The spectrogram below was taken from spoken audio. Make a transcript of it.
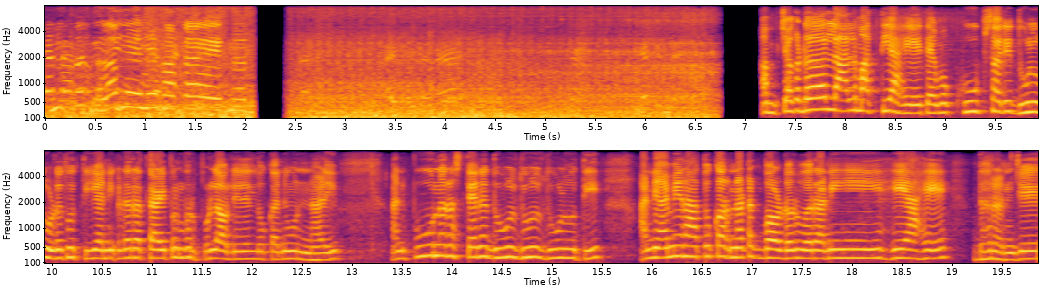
नुसतं घरात नेण्यासारखं आमच्याकडं लाल माती आहे त्यामुळे खूप सारी धूळ उडत होती आणि इकडं रताळी पण भरपूर लावलेली लोकांनी उन्हाळी. आणि पूर्ण रस्त्याने धूळ धूळ धूळ होती. आणि आम्ही राहतो कर्नाटक बॉर्डरवर आणि हे आहे धरण जे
